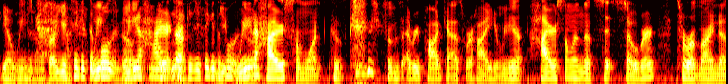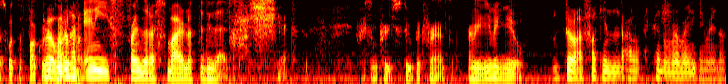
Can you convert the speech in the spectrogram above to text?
Yo, we need- know, bro. Your ticket to we, Poland, bro. We need to Because- hire no, because your ticket to you- Poland. We need bro. to hire someone because since every podcast we're high here, we need to hire someone that sits sober to remind us what the fuck we were Bro, talking we don't have about. any friends that are smart enough to do that. Ah, shit. We're some pretty stupid friends. I mean, even you. Bro, I fucking I don't I couldn't remember anything right now.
